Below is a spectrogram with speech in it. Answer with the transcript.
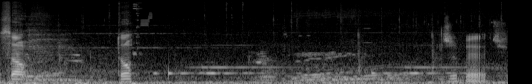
To są. Tu? Może być.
